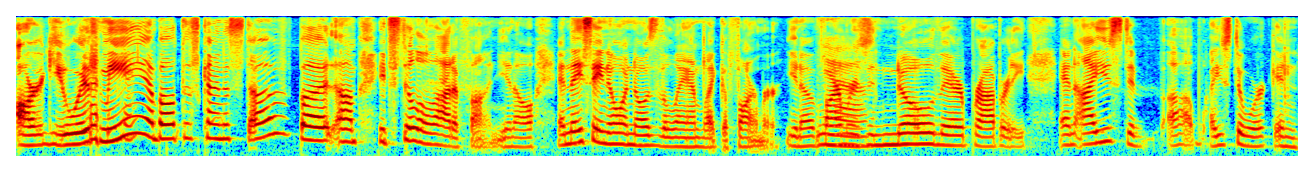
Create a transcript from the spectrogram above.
argue with me about this kind of stuff, but um, it's still a lot of fun, you know. And they say no one knows the land like a farmer. You know, farmers Yeah. know their property. And I used to, uh, I used to work in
